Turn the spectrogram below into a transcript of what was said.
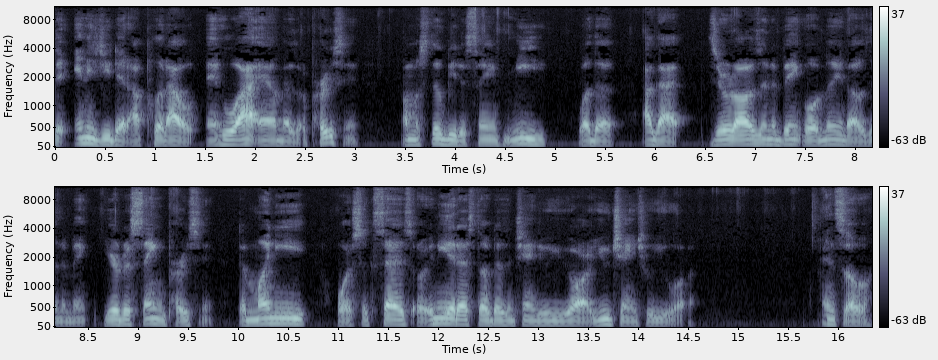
the energy that I put out and who I am as a person. I'm gonna still be the same me, whether I got zero dollars in the bank or a million dollars in the bank. You're the same person. The money or success or any of that stuff doesn't change who you are. You change who you are. And so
